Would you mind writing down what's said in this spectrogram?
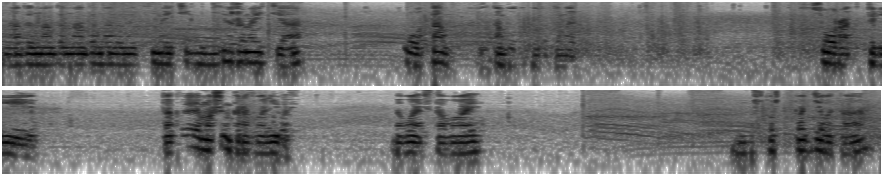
Надо, надо, надо, надо найти, найти. Где же найти, а? О, там. Там был какой-то туннель. 43. Такая машинка развалилась. Давай, вставай. Ну что ж поделать-то, а?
